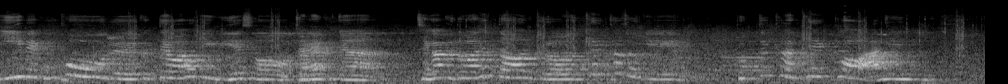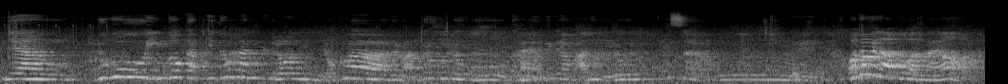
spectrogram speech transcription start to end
이입의 공포를 극대화하기 위해서 어쩌면 네. 그냥 제가 그동안 했던 그런 캐릭터적인 독특한 캐릭터 아닌 그냥 누구인 것 같기도 한 그런 역할을 만들어 보려고 감독님이랑 많은 노력을 했어요. 네. 어떻게 나온 것 같나요?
